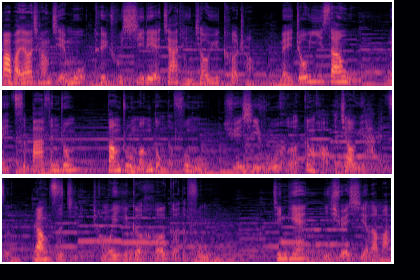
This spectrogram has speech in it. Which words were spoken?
爸爸要强节目推出系列家庭教育课程，每周一、三、五，每次八分钟，帮助懵懂的父母学习如何更好的教育孩子，让自己成为一个合格的父母。今天你学习了吗？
